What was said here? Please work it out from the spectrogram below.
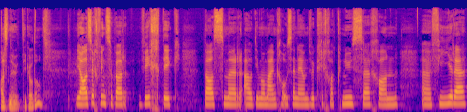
als nötig, oder? Ja, also ich finde es sogar wichtig, dass man auch die Momente rausnehmen und wirklich kann geniessen kann, äh, feiern.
